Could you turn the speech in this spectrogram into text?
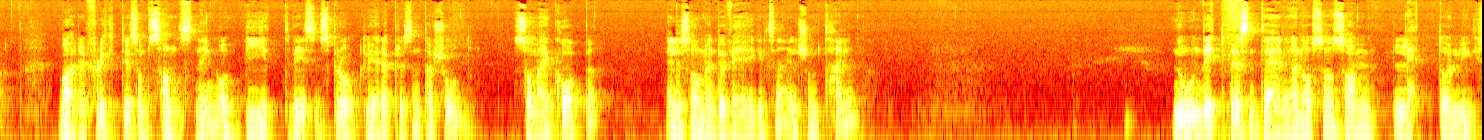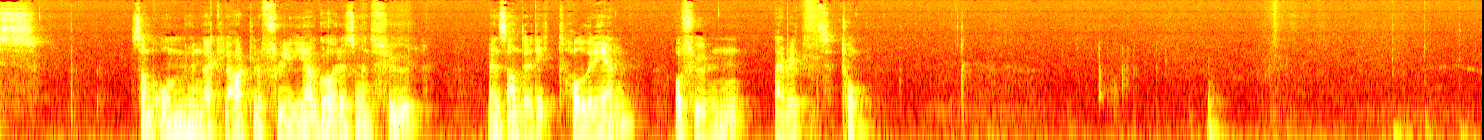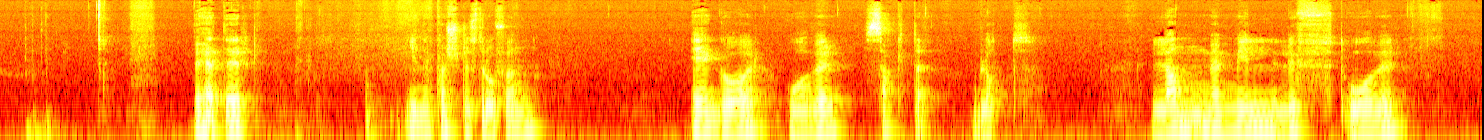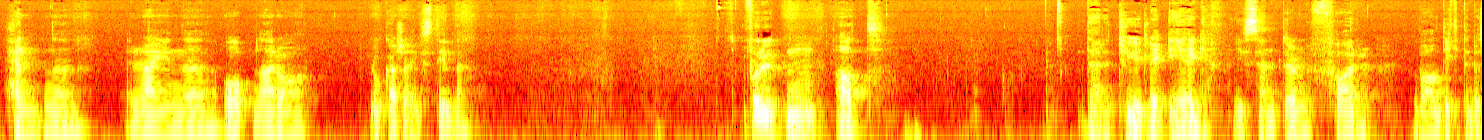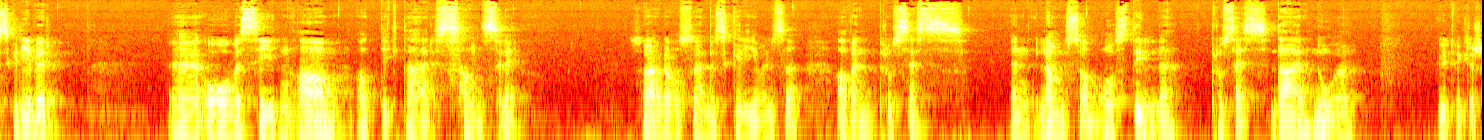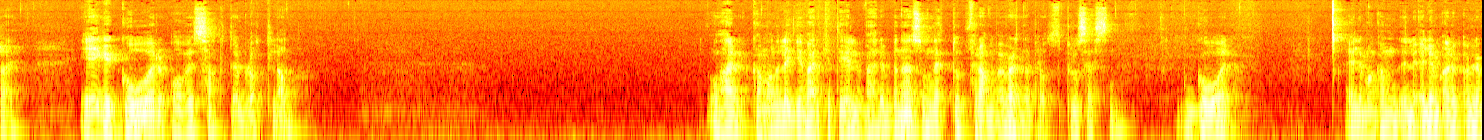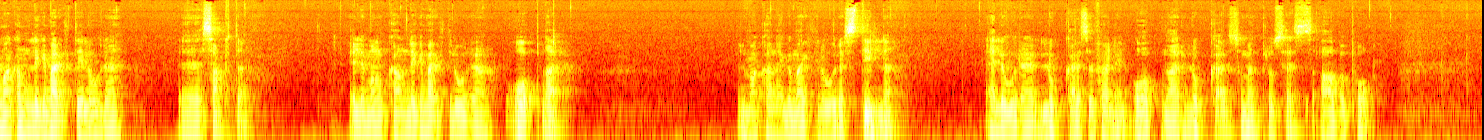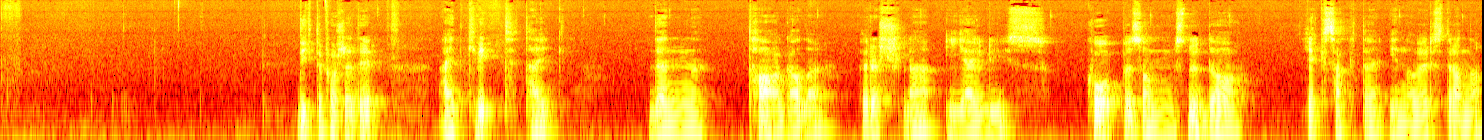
bare flyktig som sansning og bitvis språklig representasjon, som ei kåpe, eller som en bevegelse, eller som tegn. Noen dikt presenterer henne også som lett og lys, som om hun er klar til å fly av gårde som en fugl, mens andre dikt holder igjen, og fuglen er blitt tung. Det heter i den første strofen Eg går over sakte, blått. Land med mild luft over. Hendene, regnet åpner og lukker seg stille. Foruten at det er et tydelig eg i sentrum for hva diktet beskriver, og ved siden av at diktet er sanselig, så er det også en beskrivelse av en prosess. En langsom og stille prosess der noe utvikler seg. Eget går over sakte, blått land. Og her kan man legge merke til verbene som nettopp framhever denne prosessen. Går eller man, kan, eller, eller man kan legge merke til ordet eh, sakte. Eller man kan legge merke til ordet åpner. Eller man kan legge merke til ordet stille. Eller ordet lukker, selvfølgelig. Åpner, lukker, som en prosess av og på. Diktet fortsetter. Eit kvitt teik, den tagale rørsla i ei lys kåpe som snudde og gikk sakte innover stranda.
